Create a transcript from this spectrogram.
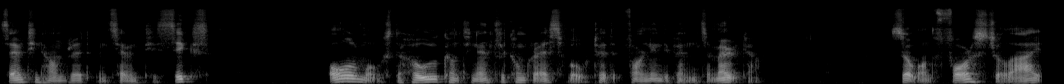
1776, almost the whole Continental Congress voted for an independent America. So on the 4th July,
